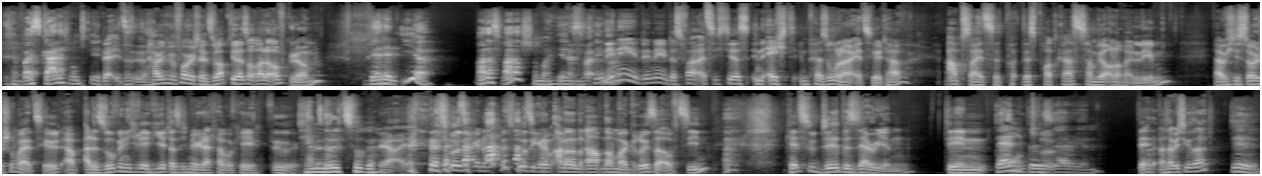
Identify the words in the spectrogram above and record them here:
ich hab, weiß gar nicht, worum es geht. Ja, das habe ich mir vorgestellt. So habt ihr das auch alle aufgenommen. Wer denn ihr? War das, war das schon mal hier? Das war, Thema? nee, nee, nee, nee, das war, als ich dir das in echt, in Persona erzählt habe. Abseits des Podcasts haben wir auch noch ein Leben. Da habe ich die Story schon mal erzählt. Hab alle so wenig reagiert, dass ich mir gedacht habe, okay, du, Die haben null zugehört. ja, das muss ich in einem, das muss ich in einem anderen Rahmen nochmal größer aufziehen. Kennst du Dill Bazarian? Den Dan Entre- Bilzerian. der, Was habe ich gesagt? Dill.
